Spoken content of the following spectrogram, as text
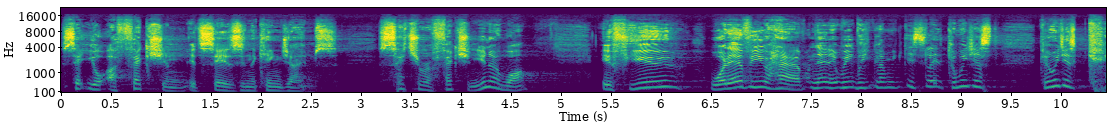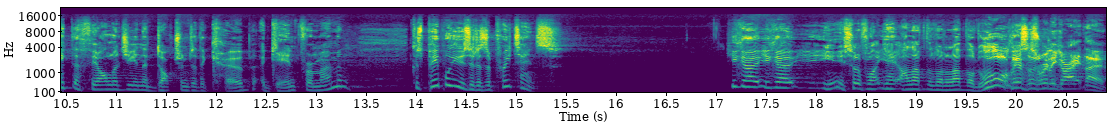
set your affection, it says in the King James. Set your affection. You know what? if you, whatever you have, we, we, can we just can we just kick the theology and the doctrine to the curb again for a moment? Because people use it as a pretense. You go, you go, you sort of like, yeah, I love the Lord, I love the Lord. Oh, this is really great though.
